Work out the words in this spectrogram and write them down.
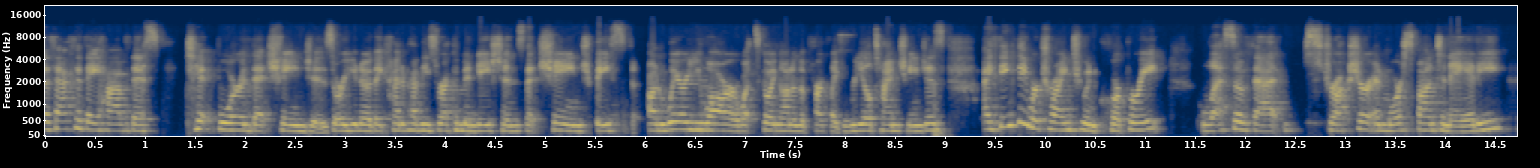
the fact that they have this tip board that changes, or, you know, they kind of have these recommendations that change based on where you are or what's going on in the park, like real time changes. I think they were trying to incorporate less of that structure and more spontaneity.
